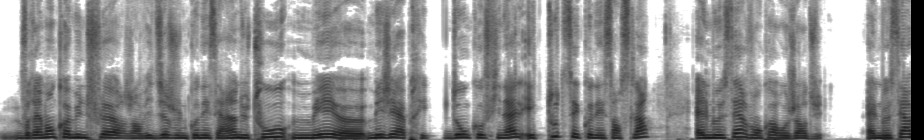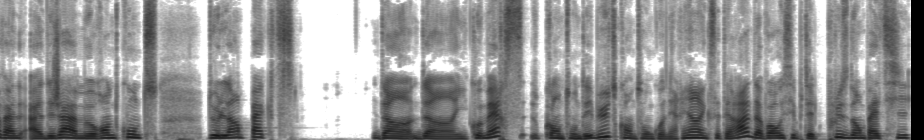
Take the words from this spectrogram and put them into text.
vraiment comme une fleur. J'ai envie de dire, je ne connaissais rien du tout, mais, euh, mais j'ai appris. Donc au final, et toutes ces connaissances-là, elles me servent encore aujourd'hui. Elles me servent à, déjà à me rendre compte de l'impact d'un e-commerce quand on débute, quand on connaît rien, etc. D'avoir aussi peut-être plus d'empathie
